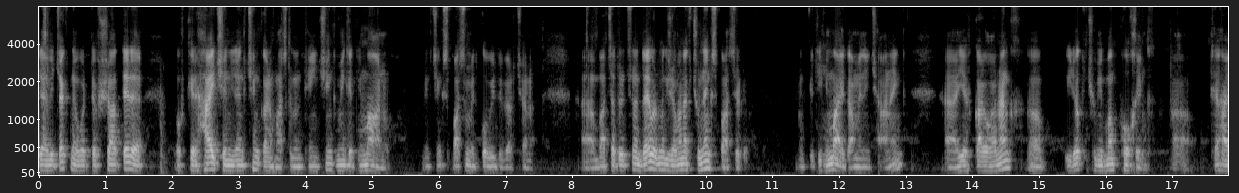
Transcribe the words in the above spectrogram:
իրավիճակն է, որտեղ շատերը ովքեր հայ չեն, իրենք չեն կարող հասկանալ թե ինչ ենք մենք այդ հիմա անում։ Մենք չենք սպասում այդ կ ូវ իդը վերջանա։ Բացատրությունը դա է, որ մենք ժամանակ չունենք սպասելու։ Մենք պիտի հիմա այդ ամեն ինչը անենք եւ կարողանանք իրոք ինչ մի բան փոխենք թե հայ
